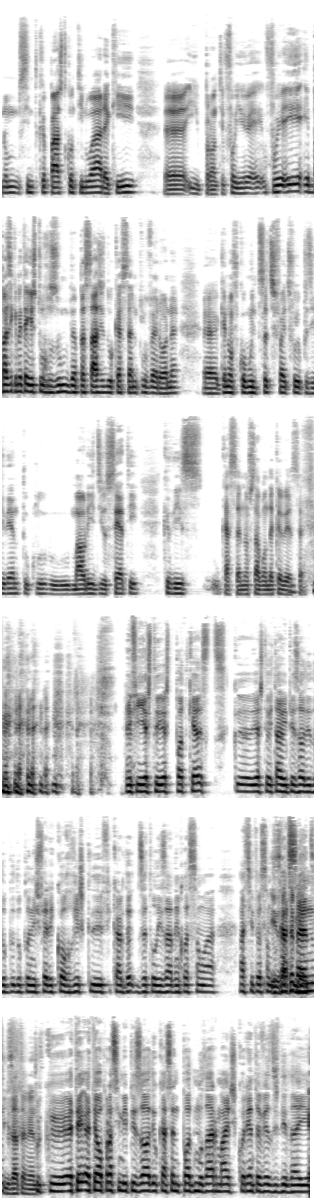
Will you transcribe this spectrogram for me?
não me sinto capaz de continuar aqui. Uh, e pronto, foi, foi é, basicamente é este o resumo da passagem do Cassano pelo Verona. Uh, quem não ficou muito satisfeito foi o presidente do clube, o Maurizio Setti, que disse o Cassano não está bom da cabeça. Enfim, este, este podcast, este oitavo episódio do, do Planisférico, corre o risco de ficar desatualizado em relação à, à situação do exatamente, Cassano. Exatamente. Porque até, até ao próximo episódio o Cassano pode mudar mais 40 vezes de ideia.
